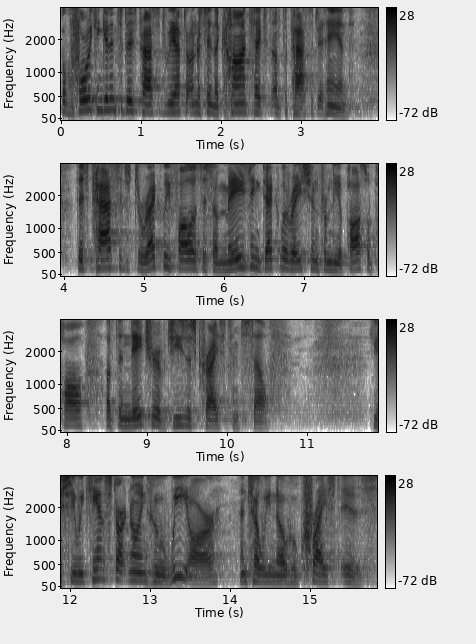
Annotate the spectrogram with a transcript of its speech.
But before we can get into this passage, we have to understand the context of the passage at hand. This passage directly follows this amazing declaration from the Apostle Paul of the nature of Jesus Christ himself. You see, we can't start knowing who we are until we know who Christ is.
